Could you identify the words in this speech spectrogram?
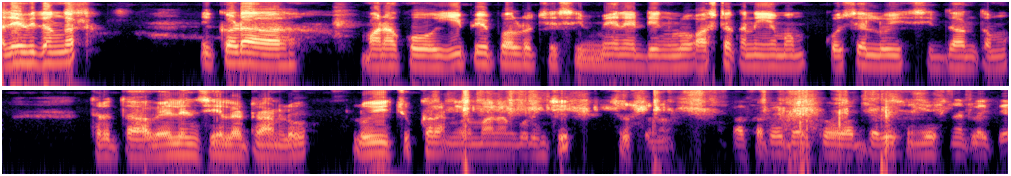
అదేవిధంగా ఇక్కడ మనకు ఈ పేపర్లు వచ్చేసి మెయిన్ హెడ్డింగ్లు అష్టక నియమం కొసెల్ లూయి సిద్ధాంతము తర్వాత వేలెన్సీ ఎలక్ట్రాన్లు లూయి చుక్కల నిర్మాణం గురించి చూస్తున్నాం. పక్క పేపర్కు అబ్జర్వేషన్ చేసినట్లయితే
